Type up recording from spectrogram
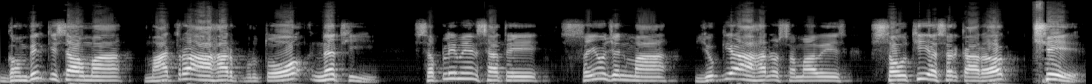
ગંભીર કિસ્સાઓમાં માત્ર આહાર પૂરતો નથી. સપ્લિમેન્ટ સાથે સંયોજનમાં યોગ્ય આહારનો સમાવેશ સૌથી અસરકારક છે.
